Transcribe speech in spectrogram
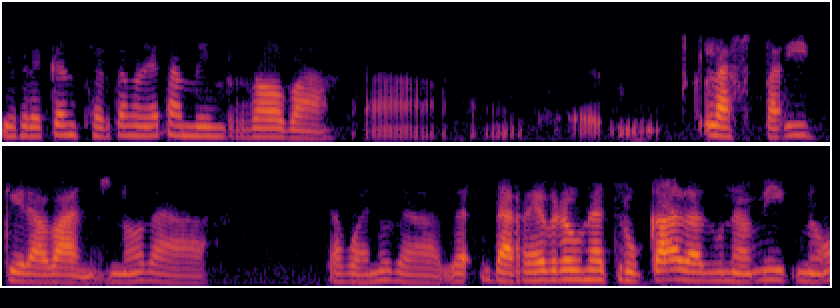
jo crec que en certa manera també ens roba eh, l'esperit que era abans, no? de, de, bueno, de, de, rebre una trucada d'un amic, no?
